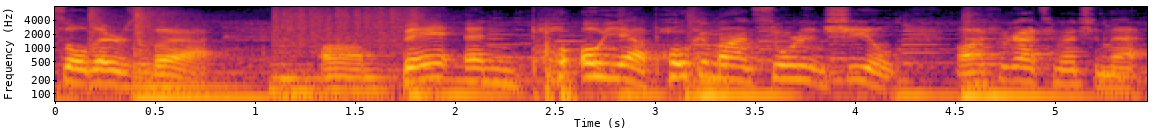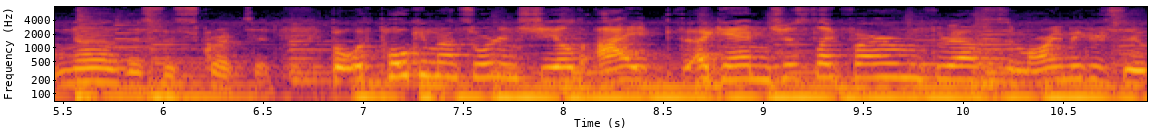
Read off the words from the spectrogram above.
So there's that. Um, and oh yeah, Pokemon Sword and Shield. Oh, I forgot to mention that. None of this was scripted. But with Pokemon Sword and Shield, I, again, just like Fire Emblem Three Houses and Mario Maker 2,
